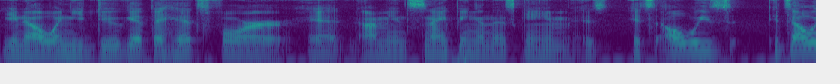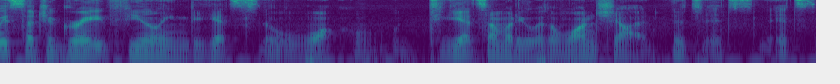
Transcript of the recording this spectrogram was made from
you know when you do get the hits for it i mean sniping in this game is it's always it's always such a great feeling to get to get somebody with a one shot. It's it's it's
